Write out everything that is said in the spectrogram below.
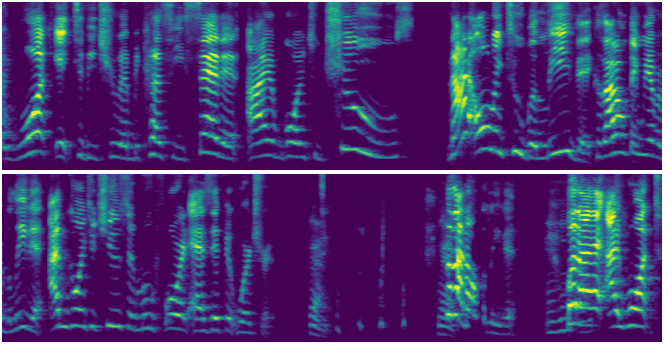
I want it to be true and because he said it, I am going to choose not only to believe it because I don't think we ever believe it. I'm going to choose to move forward as if it were true. Right. because right. I don't believe it. Mm-hmm. But I, I want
